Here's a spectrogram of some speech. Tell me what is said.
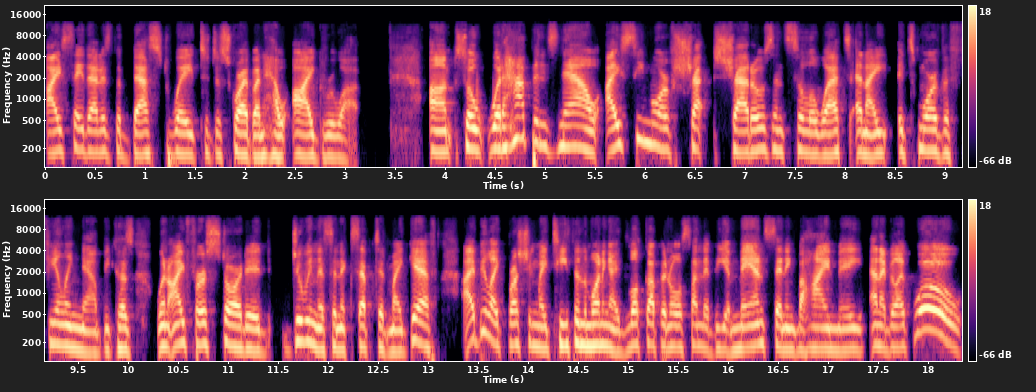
I say that is the best way to describe on how I grew up. Um, so what happens now, I see more of sh- shadows and silhouettes, and I it's more of a feeling now because when I first started doing this and accepted my gift, I'd be like brushing my teeth in the morning. I'd look up, and all of a sudden there'd be a man standing behind me, and I'd be like, "Whoa!"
